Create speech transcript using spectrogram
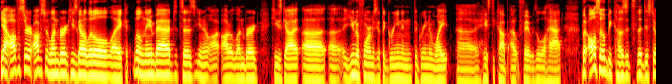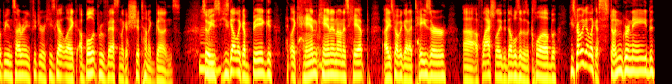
yeah, Officer Officer Lundberg, he's got a little like little name badge that says you know Otto Lundberg. He's got uh, a, uniform. He's got the green and the green and white uh, hasty cop outfit with a little hat, but also because it's the dystopian cybernetic future, he's got like a bulletproof vest and like a shit ton of guns. So he's he's got like a big like hand cannon on his hip. Uh, he's probably got a taser, uh, a flashlight that doubles it as a club. He's probably got like a stun grenade.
